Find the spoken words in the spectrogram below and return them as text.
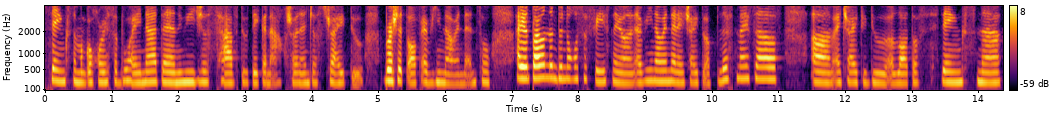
things na mag-occur sa buhay natin. We just have to take an action and just try to brush it off every now and then. So, ayun, parang nandun ako sa phase na yun. Every now and then, I try to uplift myself, um, I try to do a lot of things na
